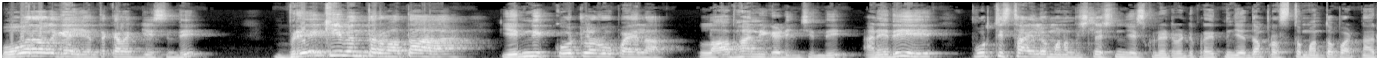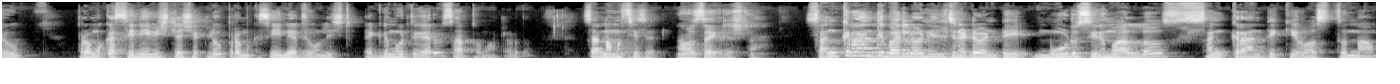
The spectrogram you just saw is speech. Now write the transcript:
ఓవరాల్గా ఎంత కలెక్ట్ చేసింది? బ్రేక్ ఈవెన్ తర్వాత ఎన్ని కోట్ల రూపాయల లాభాన్ని గడించింది అనేది పూర్తి స్థాయిలో మనం విశ్లేషణ చేసుకునేటువంటి ప్రయత్నం చేద్దాం. ప్రస్తుతం మనతో పాటున్నారు ప్రముఖ సినీ విశ్లేషకులు ప్రముఖ సీనియర్ జర్నలిస్ట్ అగ్నిమూర్తి గారు. సార్తో మాట్లాడదాం. సార్ నమస్తే సార్. నమస్తే కృష్ణ. సంక్రాంతి బరిలో నిలిచినటువంటి మూడు సినిమాల్లో సంక్రాంతికి వస్తున్నాం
